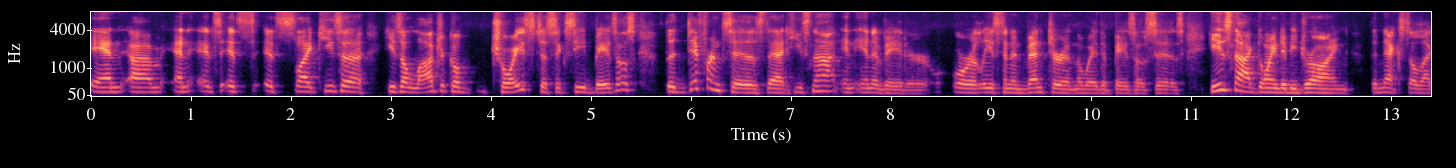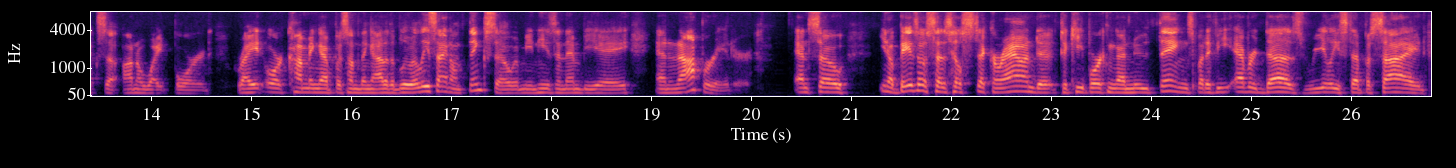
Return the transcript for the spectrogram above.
and um, and it's it's it's like he's a he's a logical choice to succeed Bezos. The difference is that he's not an innovator or at least an inventor in the way that Bezos is. He's not going to be drawing the next Alexa on a whiteboard, right? Or coming up with something out of the blue. At least I don't think so. I mean, he's an MBA and an operator, and so you know, Bezos says he'll stick around to, to keep working on new things, but if he ever does really step aside,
